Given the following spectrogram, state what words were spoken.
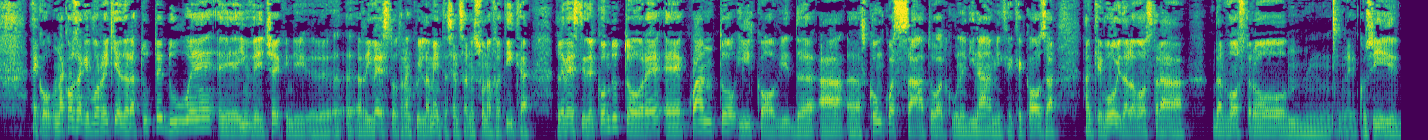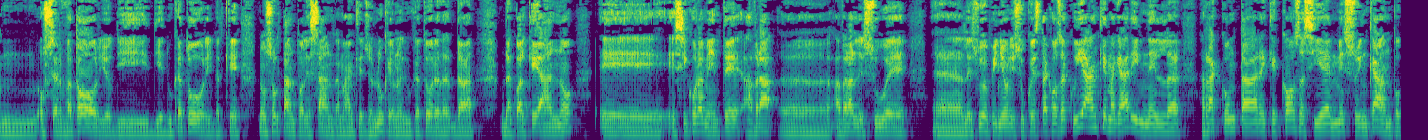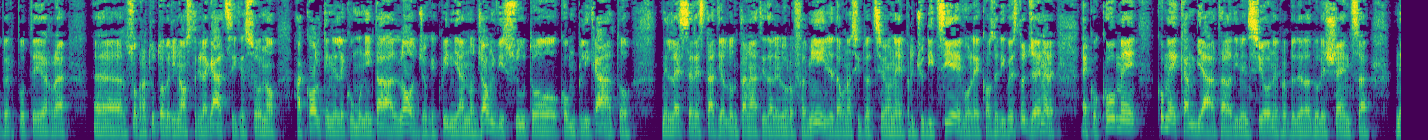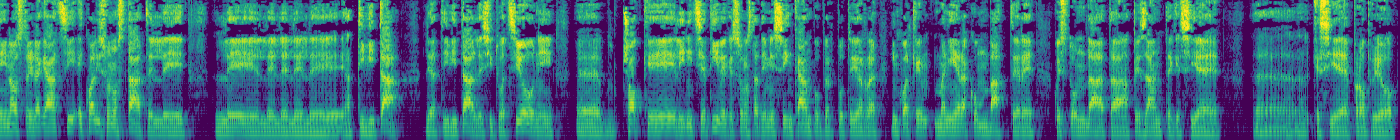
Ecco, una cosa che vorrei chiedere a tutte e due, eh, invece, quindi eh, rivesto tranquillamente, senza nessuna fatica, le vesti del conduttore, è quanto il Covid ha eh, sconquassato alcune dinamiche, che cosa anche voi dalla vostra dal vostro mm, così, mh, mm, osservatorio di, di, educatori, perché non soltanto Alessandra ma anche Gianluca è un educatore da, da, da qualche anno e, e sicuramente avrà, eh, avrà le sue eh, le sue opinioni su questa cosa qui, anche magari nel raccontare che cosa si è messo in campo per poter, eh, soprattutto per i nostri ragazzi che sono accolti nelle comunità alloggio, che quindi hanno già un vissuto complicato nell'essere stati allontanati dalle loro famiglie, da una situazione pregiudizievole, cose di questo genere. Ecco, come, come è cambiata la dimensione proprio dell'adolescenza nei nostri ragazzi e quali sono state le, le, le, le attività le attività, le situazioni, eh, ciò che le iniziative che sono state messe in campo per poter in qualche maniera combattere quest'ondata pesante che si è eh, che si è proprio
